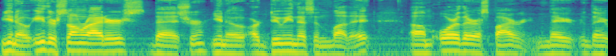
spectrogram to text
you know either songwriters that Sure. you know are doing this and love it um, or they're aspiring they they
